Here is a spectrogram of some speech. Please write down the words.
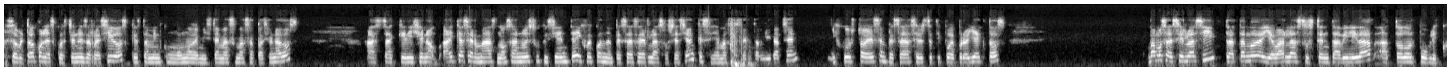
sobre todo con las cuestiones de residuos, que es también como uno de mis temas más apasionados, hasta que dije, no, hay que hacer más, ¿no? O sea, no es suficiente, y fue cuando empecé a hacer la asociación que se llama Sustentabilidad Zen, y justo es empezar a hacer este tipo de proyectos vamos a decirlo así, tratando de llevar la sustentabilidad a todo el público,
